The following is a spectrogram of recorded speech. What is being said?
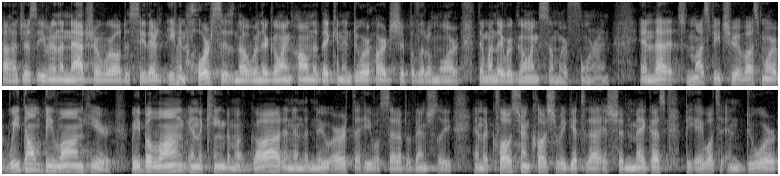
Uh, just even in the natural world to see, there's even horses know when they're going home that they can endure hardship a little more than when they were going somewhere foreign. And that must be true of us more. We don't belong here. We belong in the kingdom of God and in the new earth that He will set up eventually. And the closer and closer we get to that, it should make us be able to endure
